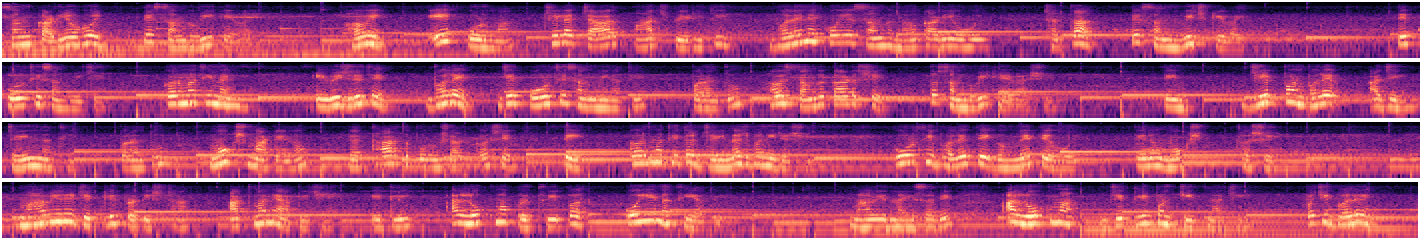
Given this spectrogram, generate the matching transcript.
સંઘ કાઢ્યો હોય તે સંઘવી કહેવાય. હવે એક કુળમાં છેલ્લા ચાર પાંચ પેઢીથી ભલે ને કોઈએ સંઘ ન કાઢ્યો હોય, છતાં તે સંઘવી જ કહેવાય. તે કુળથી સંઘવી છે, કર્મથી નહીં. એવી જ રીતે ભલે જે કુળથી સંઘવી નથી પરંતુ હવે સંઘ કાઢશે તો સંઘવી કહેવાશે. તેમ જે પણ ભલે આજે જૈન નથી, પરંતુ મોક્ષ માટેનો યથાર્થ પુરુષાર્થ કરશે તે કર્મથી તો જૈન જ બની જશે. કુળથી ભલે તે ગમે તે હોય, તેનો મોક્ષ થશે. મહાવીરે જેટલી પ્રતિષ્ઠા આત્માને આપી છે, એટલી આ લોકમાં પૃથ્વી પર કોઈએ નથી આપી. મહાવીરના હિસાબે આ લોકમાં જેટલી પણ ચેતના છે, પછી ભલે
